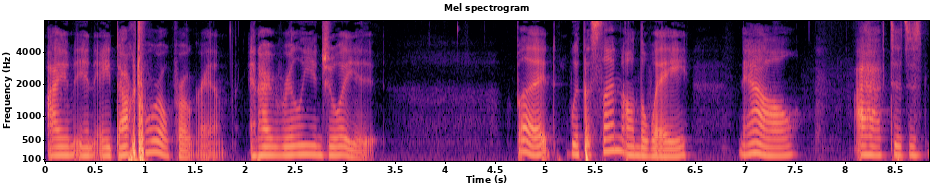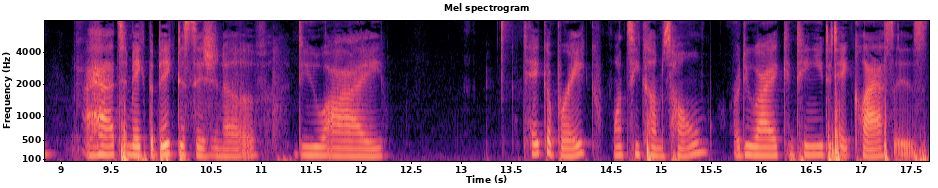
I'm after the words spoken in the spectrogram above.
I am in a doctoral program and I really enjoy it. But with a son on the way, now I have to just I had to make the big decision of do I take a break once he comes home or do I continue to take classes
